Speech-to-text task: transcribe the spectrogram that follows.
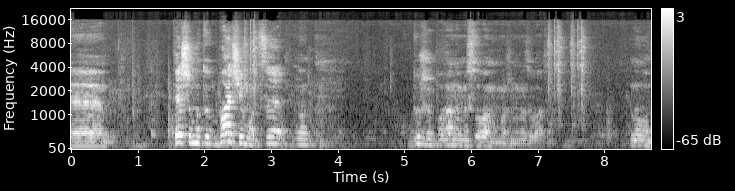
Е, те, що ми тут бачимо, це ну, дуже поганими словами можна називати. Ну,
